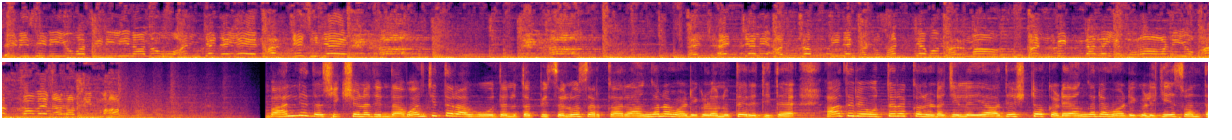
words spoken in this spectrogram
ಸಿಡಿ ಸಿಡಿಯುವ ಸಿಡಿಲಿನಲು ಅಂಜದೆಯೇ ಘರ್ಜಿಸಿದೆ ಹೆಜ್ ಹೆಜ್ಜಲಿ ಅಚ್ಚೊತ್ತಿದೆ ಕಟು ಸತ್ಯವು ಧರ್ಮ ಕಣ್ಬಿಟ್ಟರೆ ಎದುರಾಳಿಯು ಭಸ್ಮವೇ ನರಸಿಂಹ ಬಾಲ್ಯದ ಶಿಕ್ಷಣದಿಂದ ವಂಚಿತರಾಗುವುದನ್ನು ತಪ್ಪಿಸಲು ಸರ್ಕಾರ ಅಂಗನವಾಡಿಗಳನ್ನು ತೆರೆದಿದೆ. ಆದರೆ ಉತ್ತರ ಕನ್ನಡ ಜಿಲ್ಲೆಯ ಅದೆಷ್ಟೋ ಕಡೆ ಅಂಗನವಾಡಿಗಳಿಗೆ ಸ್ವಂತ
